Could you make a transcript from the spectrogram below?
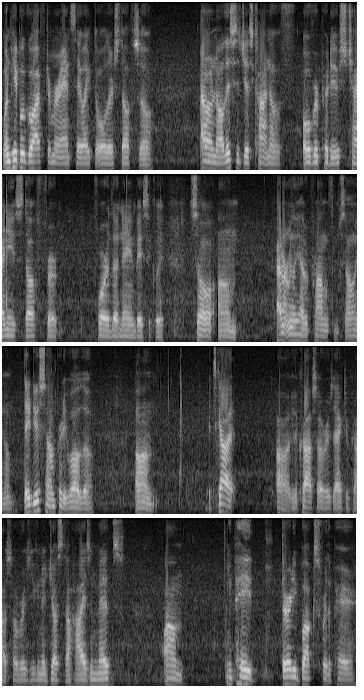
when people go after Marantz, they like the older stuff. So I don't know. This is just kind of overproduced Chinese stuff for for the name, basically. So um, I don't really have a problem with them selling them. They do sound pretty well though. Um, it's got uh, the crossovers, active crossovers, you can adjust the highs and mids. Um, you paid 30 bucks for the pair,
